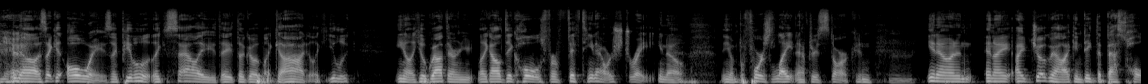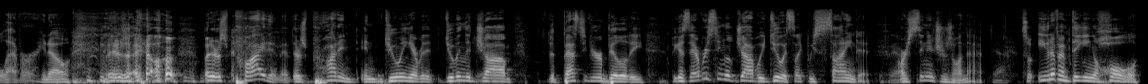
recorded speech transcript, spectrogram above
You know, it's like always like people like Sally, they they go oh like God, like you look. You know, like you'll go out there and you, like I'll dig holes for 15 hours straight. You know, you know before it's light and after it's dark, and mm. you know, and and I, I joke how I can dig the best hole ever. You know, there's, you know, but there's pride in it. There's pride in, in doing everything, doing the job to the best of your ability. Because every single job we do, it's like we signed it, our signatures on that. So even if I'm digging a hole,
